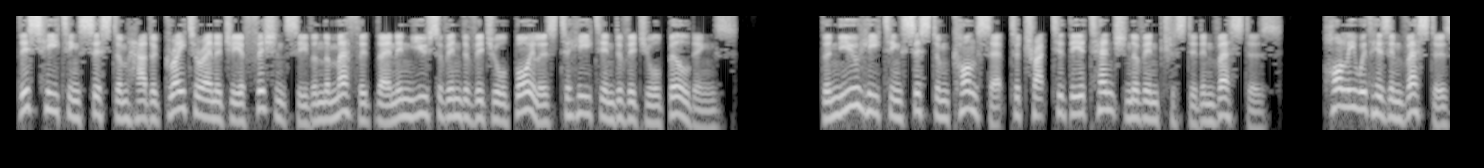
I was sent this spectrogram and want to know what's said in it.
This heating system had a greater energy efficiency than the method then in use of individual boilers to heat individual buildings. The new heating system concept attracted the attention of interested investors. Holly with his investors,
